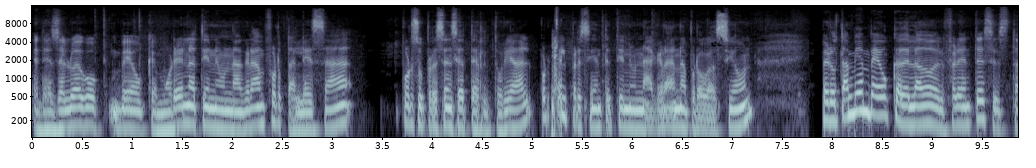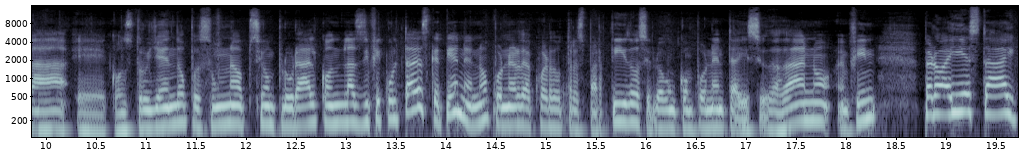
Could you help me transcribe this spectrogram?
Desde luego veo que Morena tiene una gran fortaleza por su presencia territorial, porque el presidente tiene una gran aprobación, pero también veo que del lado del frente se está eh, construyendo pues una opción plural con las dificultades que tiene, ¿no? Poner de acuerdo tres partidos y luego un componente ahí ciudadano, en fin, pero ahí está y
